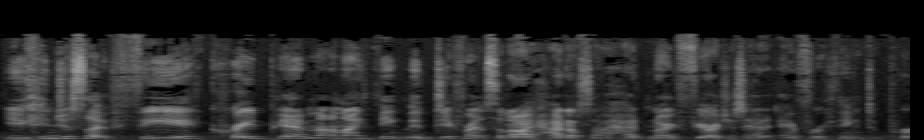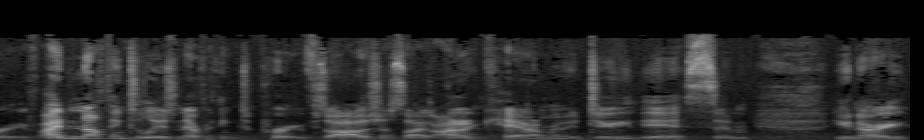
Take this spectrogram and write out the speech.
you can just let fear creep in. And I think the difference that I had is I had no fear. I just had everything to prove. I had nothing to lose and everything to prove. So I was just like, I don't care. I'm going to do this. And, you know, if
